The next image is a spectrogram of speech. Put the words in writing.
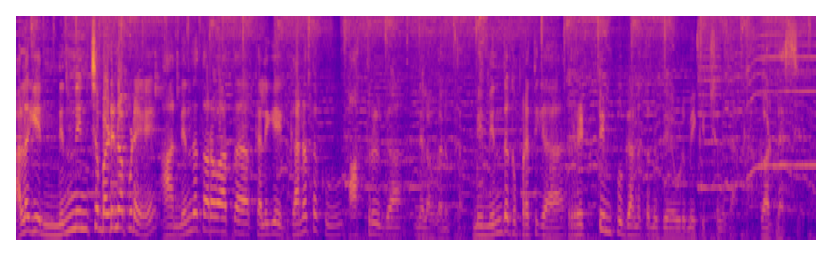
అలాగే నిందించబడినప్పుడే ఆ నింద తర్వాత కలిగే ఘనతకు పాత్రులుగా నిలవగలుగుతాం. మీ నిందకు ప్రతిగా రెట్టింపుగా ఘనతను దేవుడు మీకు ఇచ్చినగా గాడ్ బ్లెస్ యూ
